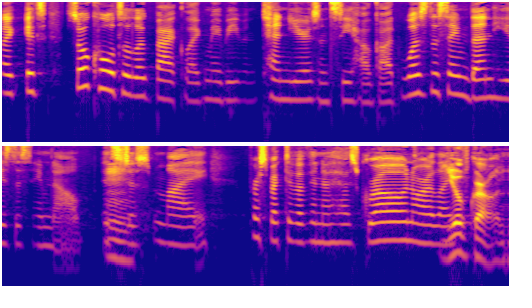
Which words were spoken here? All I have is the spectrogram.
like it's so cool to look back like maybe even 10 years and see how God was the same then, he is the same now. It's Mm. just my perspective of him has grown or like You've grown.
